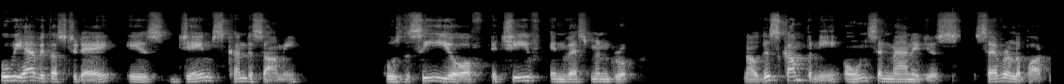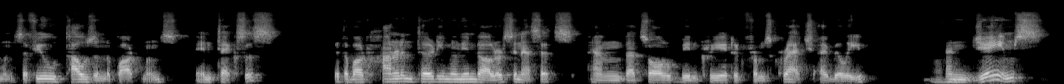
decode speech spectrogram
Who we have with us today is James Kandasamy, who's the CEO of Achieve Investment Group. Now, this company owns and manages several apartments, a few thousand apartments in Texas, with about $130 million in assets, and that's all been created from scratch, I believe. Mm-hmm. And James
